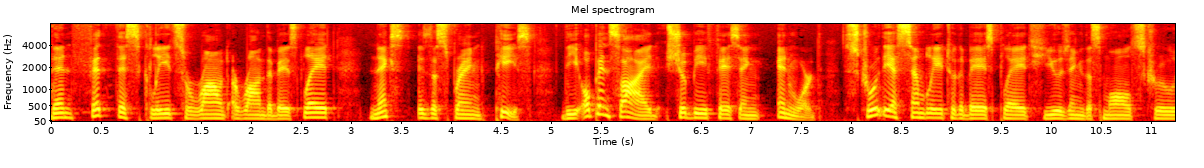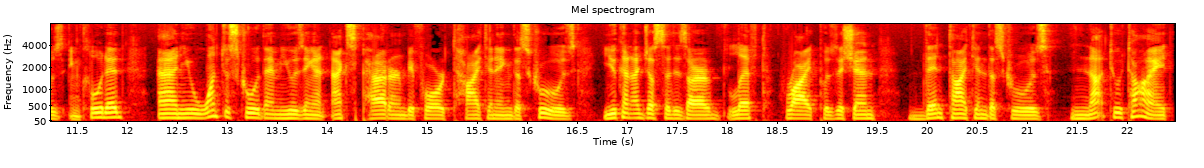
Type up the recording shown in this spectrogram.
then fit this cleat surround around the base plate. Next is the spring piece. The open side should be facing inward. Screw the assembly to the base plate using the small screws included and you want to screw them using an X pattern before tightening the screws. You can adjust the desired left right position then tighten the screws not too tight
